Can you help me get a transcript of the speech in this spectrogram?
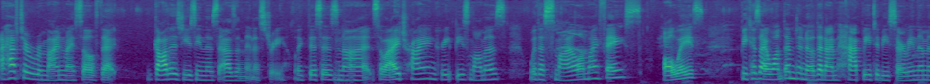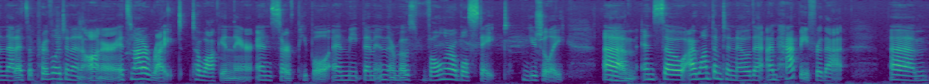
I have to remind myself that God is using this as a ministry. Like this is not so I try and greet these mamas with a smile on my face always because I want them to know that I'm happy to be serving them and that it's a privilege and an honor. It's not a right to walk in there and serve people and meet them in their most vulnerable state usually. Um, and so I want them to know that I'm happy for that. Um,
